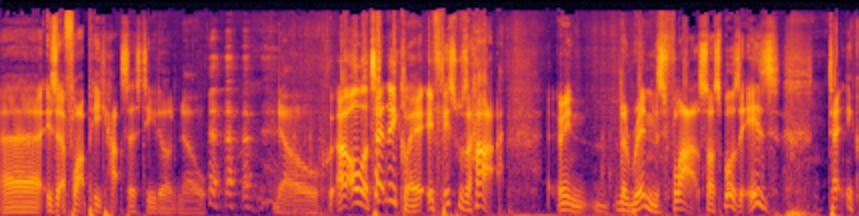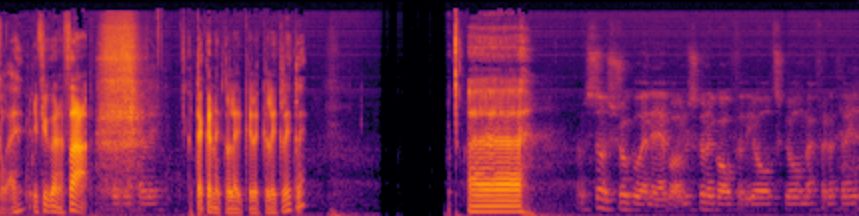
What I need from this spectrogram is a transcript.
uh, is it a flat peak hat? Says Tito. No, no. Uh, although technically, if this was a hat, I mean the rim's flat, so I suppose it is technically if you're going for that. Technically, uh, I'm still struggling here, but I'm just gonna go for the old school method. I think.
